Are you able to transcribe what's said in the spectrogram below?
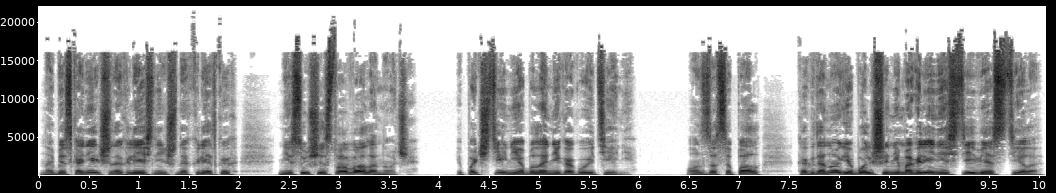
На бесконечных лестничных клетках не существовало ночи, и почти не было никакой тени. Он засыпал, когда ноги больше не могли нести вес тела,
